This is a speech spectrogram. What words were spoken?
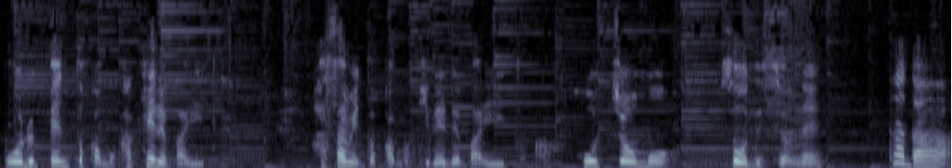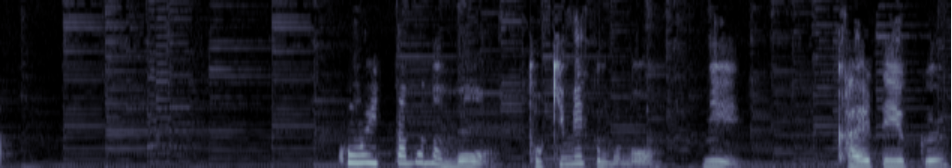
ボールペンとかも書ければいい。ハサミとかも切れればいいとか、包丁もそうですよね。ただ、こういったものもときめくものに変えていく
